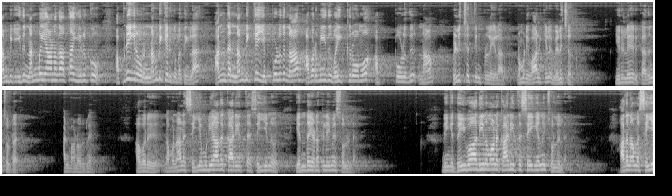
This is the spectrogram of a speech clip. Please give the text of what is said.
நம்பிக்கை இது நன்மையானதாக தான் இருக்கும் அப்படிங்கிற ஒரு நம்பிக்கை இருக்குது பார்த்தீங்களா? அந்த நம்பிக்கை எப்பொழுது நாம் அவர் மீது வைக்கிறோமோ அப்பொழுது நாம் வெளிச்சத்தின் பிள்ளைகளாக இருக்கும் நம்முடைய வாழ்க்கையில் வெளிச்சம் இருக்கும். இருளே இருக்காதுன்னு சொல்கிறார் அன்பானவர்களே அவர் நம்மளால் செய்ய முடியாத காரியத்தை செய்யணும் எந்த இடத்துலையுமே சொல்லலை. நீங்கள் தெய்வாதீனமான காரியத்தை செய்யுங்கன்னு சொல்லலை. அதை நாம் செய்ய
